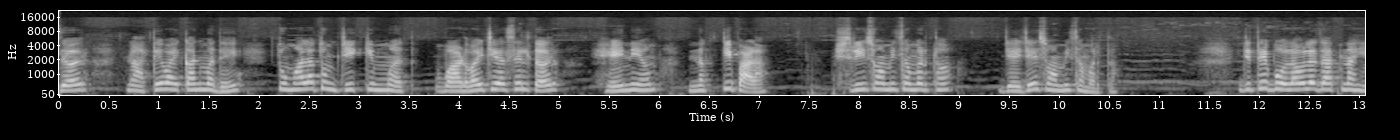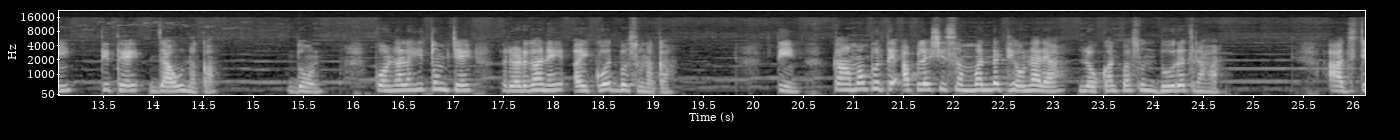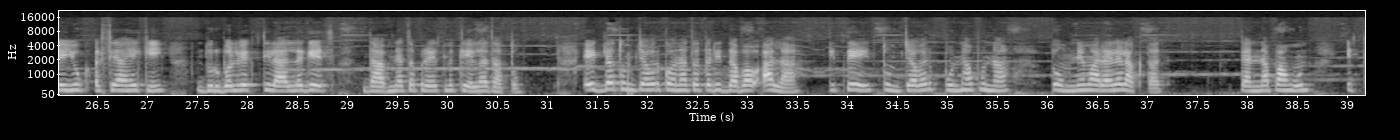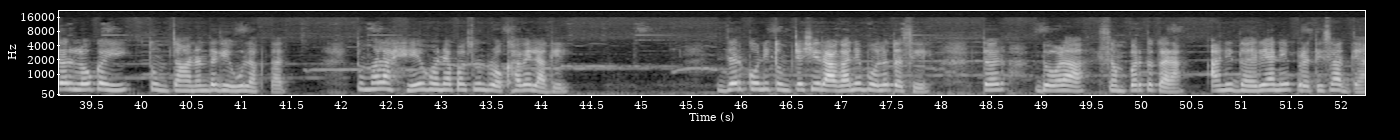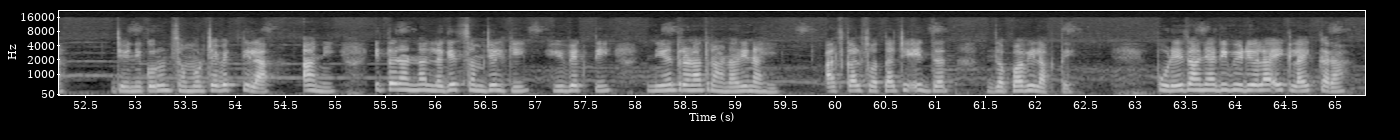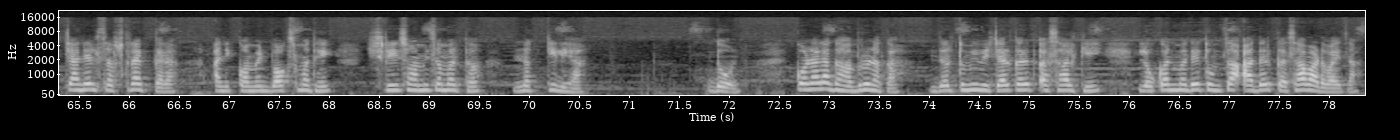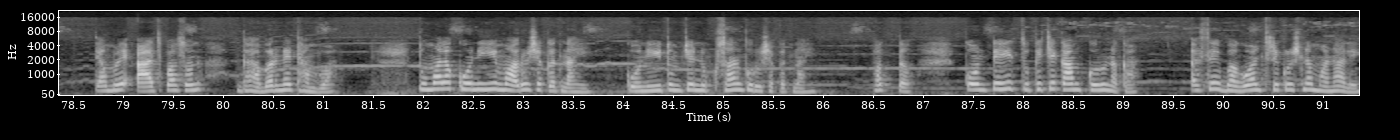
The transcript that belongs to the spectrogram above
जर नातेवाईकांमध्ये तुम्हाला तुमची किंमत वाढवायची असेल तर हे नियम नक्की पाळा. श्री स्वामी समर्थ जय जय स्वामी समर्थ. जिथे बोलावलं जात नाही तिथे जाऊ नका. दोन कोणालाही तुमचे रडगाणे ऐकवत बसू नका. तीन कामापुरते आपल्याशी संबंध ठेवणाऱ्या लोकांपासून दूरच राहा. आजचे युग असे आहे की दुर्बल व्यक्तीला लगेच दाबण्याचा प्रयत्न केला जातो. एकदा तुमच्यावर कोणाचा तरी दबाव आला की ते तुमच्यावर पुन्हा पुन्हा टोमणे मारायला लागतात. त्यांना पाहून इतर लोकही तुमचा आनंद घेऊ लागतात. तुम्हाला हे होण्यापासून रोखावे लागेल. जर कोणी तुमच्याशी रागाने बोलत असेल तर डोळा संपर्क करा आणि धैर्याने प्रतिसाद द्या. जेणेकरून समोरच्या व्यक्तीला आणि इतरांना लगेच समजेल की ही व्यक्ती नियंत्रणात राहणारी नाही. आजकाल स्वतःची इज्जत जपावी लागते. पुढे जाण्याआधी व्हिडिओला एक लाईक करा चॅनेल सबस्क्राईब करा आणि कॉमेंट बॉक्समध्ये श्री स्वामी समर्थ नक्की लिहा. दोन कोणाला घाबरू नका. जर तुम्ही विचार करत असाल की लोकांमध्ये तुमचा आदर कसा वाढवायचा त्यामुळे आजपासून घाबरणे थांबवा. तुम्हाला कोणीही मारू शकत नाही. कोणीही तुमचे नुकसान करू शकत नाही. फक्त कोणतेही चुकीचे काम करू नका असे भगवान श्रीकृष्ण म्हणाले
